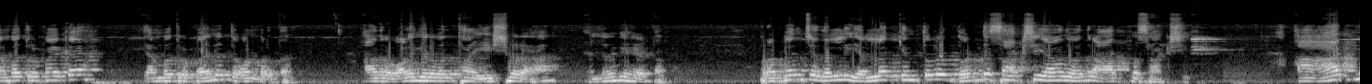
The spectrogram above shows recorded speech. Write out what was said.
ಎಂಬತ್ತು ರೂಪಾಯಿಕ ಎಂಬತ್ತು ರೂಪಾಯಿನೂ ತೊಗೊಂಡು ಬರ್ತಾನೆ. ಆದರೆ ಒಳಗಿರುವಂಥ ಈಶ್ವರ ಎಲ್ಲರಿಗೂ ಹೇಳ್ತಾನೆ, ಪ್ರಪಂಚದಲ್ಲಿ ಎಲ್ಲಕ್ಕಿಂತಲೂ ದೊಡ್ಡ ಸಾಕ್ಷಿ ಯಾವುದು ಅಂದರೆ ಆತ್ಮಸಾಕ್ಷಿ. ಆ ಆತ್ಮ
